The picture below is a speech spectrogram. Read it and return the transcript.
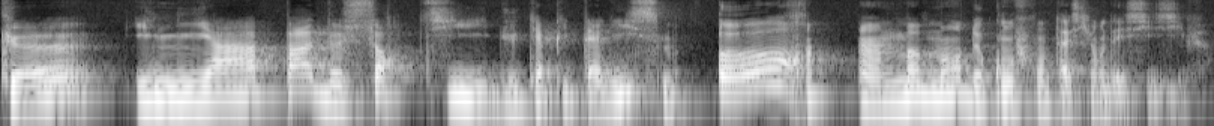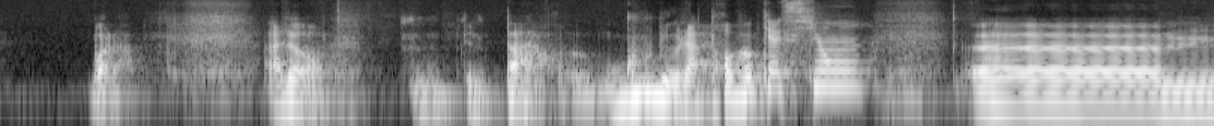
qu'il n'y a pas de sortie du capitalisme hors un moment de confrontation décisive. Voilà. Alors, par goût de la provocation, euh,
